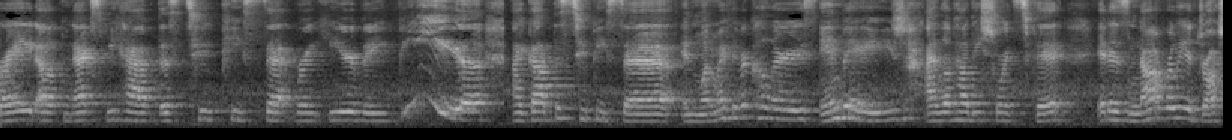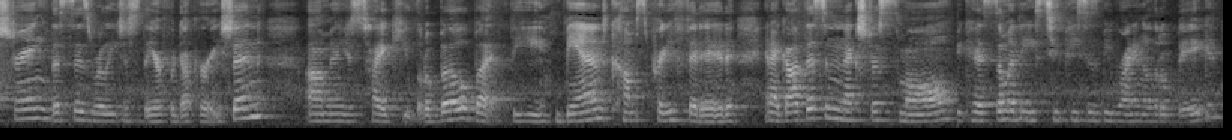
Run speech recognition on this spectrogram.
Up next we have this two-piece set right here baby. I got this two-piece set in one of my favorite colors in beige. I love how these shorts fit. It is not really a drawstring. This is really just there for decoration um, and you just tie a cute little bow but the band comes pretty fitted and I got this in an extra small because some of these two pieces be running a little big and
